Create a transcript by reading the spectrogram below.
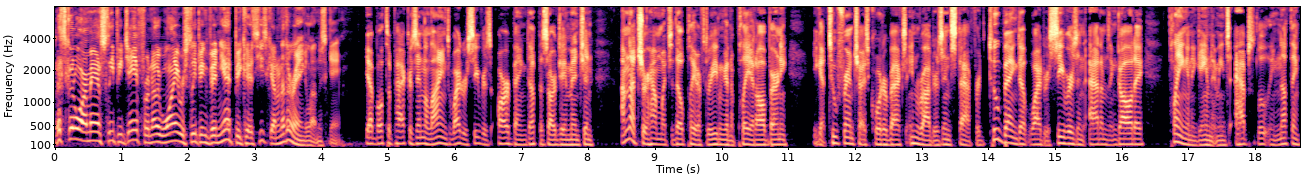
let's go to our man Sleepy J for another Why We're Sleeping vignette because he's got another angle on this game. Yeah, both the Packers and the Lions wide receivers are banged up, as RJ mentioned. I'm not sure how much they'll play or if they're even going to play at all, Bernie. You got two franchise quarterbacks in Rodgers and Stafford, two banged up wide receivers in Adams and Golladay. playing in a game that means absolutely nothing.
